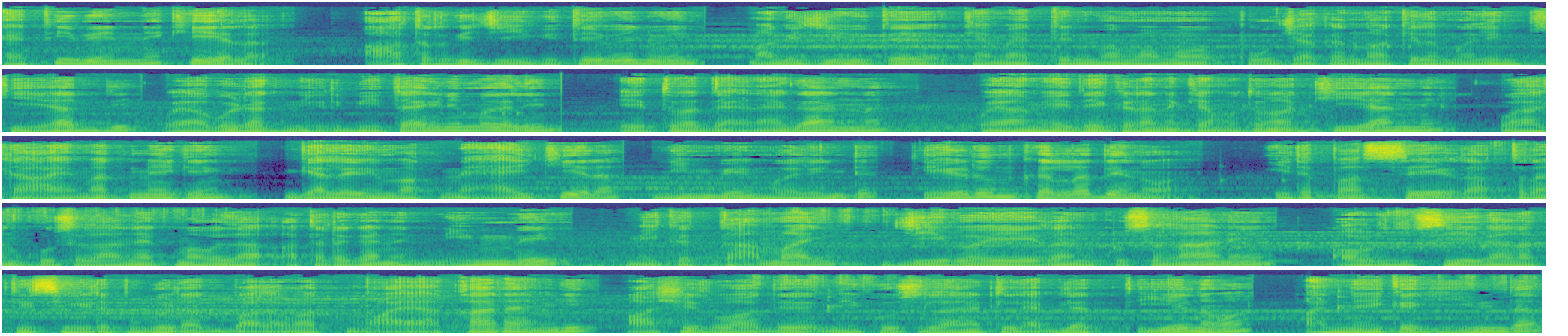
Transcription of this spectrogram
ඇති වෙන්නේ කියලා. ආතරගේ ජීවිතය වෙනුවෙන් මගේ ජීවිතය කැමැත්තෙන්ම මම පූජ කරනවා කියලා මලින් කියද්දි ඔයා ගොඩක් නිර්බීතයින මලින් ඒතුව දැනගන්න ඔයා මේ දේ කරන්න කැමතුනක් කියන්නේ ඔයාට ආයමත් මේකෙන් ගැලවීමක් නැහැයි කියලා නිම්වේ මලින්ට තේරුම් කරලා දෙනවා. ඊට පස්සේ රත්තරන් කුසලානයක් මවලා අතරගන්න නිම්වේ මේක තමයි ජීවයේ රන් කුසලානය. අවුරුදු සිය ගණක් තිස්සේ හිටපු ගොඩක් බලවත් මායාකාරයන්ගේ ආශිර්වාදය මේ කුසලානයට ලැබිලා තියෙනවා. අන්න ඒක හින්දා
